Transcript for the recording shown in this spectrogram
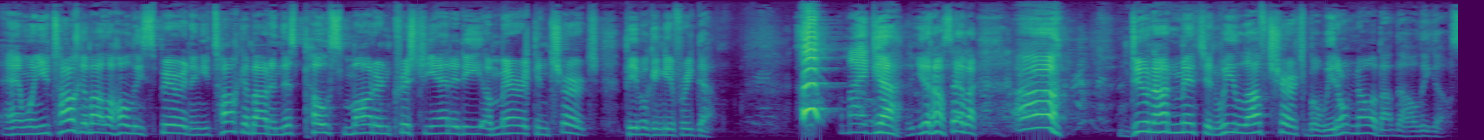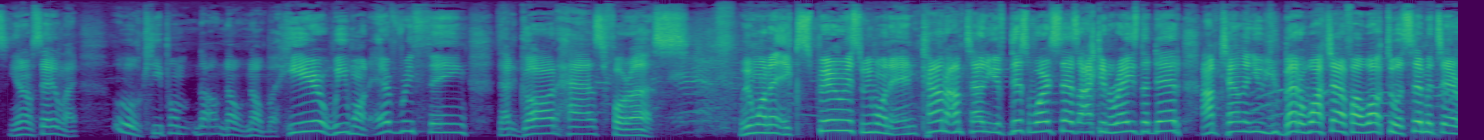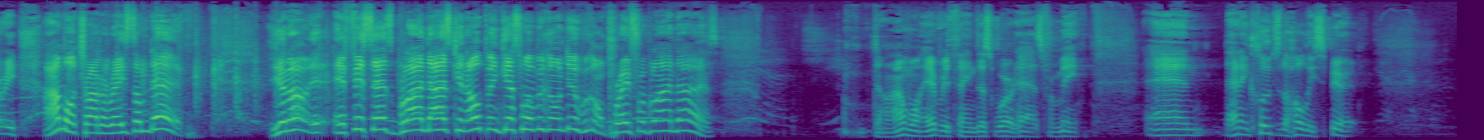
And when you talk about the Holy Spirit and you talk about in this postmodern Christianity American church, people can get freaked out. Oh, my God. You know what I'm saying? Like, oh, do not mention we love church, but we don't know about the Holy Ghost. You know what I'm saying? Like, oh, keep them. No, no, no. But here we want everything that God has for us. We want to experience, we want to encounter. I'm telling you, if this word says I can raise the dead, I'm telling you, you better watch out if I walk to a cemetery. I'm going to try to raise them dead. You know, if it says blind eyes can open, guess what we're going to do? We're going to pray for blind eyes. I want everything this word has for me and that includes the Holy Spirit.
